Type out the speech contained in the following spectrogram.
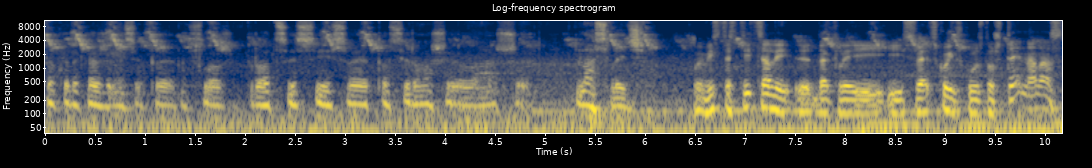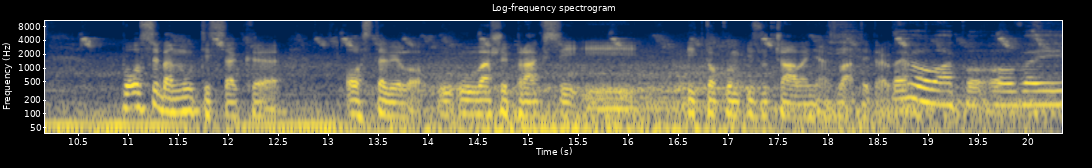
kako da kažem, mislim, to je jedan složen proces i sve je to siromašivalo naše nasleđe. Vi ste sticali, e, dakle, i, i svetsko iskustvo. Što je na vas poseban utisak e, ostavilo u, u vašoj praksi i, i tokom izučavanja zlata i Pa dragocena? evo ovako, ovaj,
